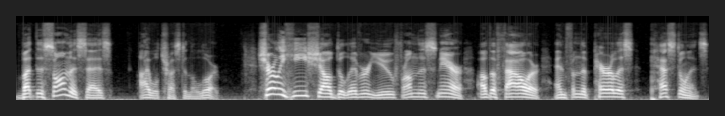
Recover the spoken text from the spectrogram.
But the psalmist says, I will trust in the Lord. Surely he shall deliver you from the snare of the fowler and from the perilous pestilence.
